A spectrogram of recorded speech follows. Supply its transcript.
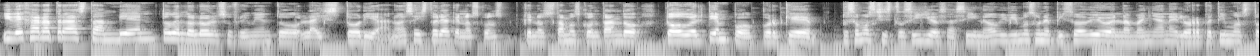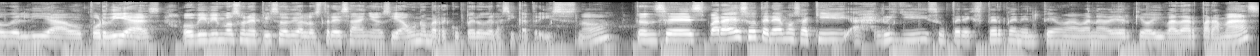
y dejar atrás también todo el dolor, el sufrimiento, la historia, ¿no? Esa historia que nos, que nos estamos contando todo el tiempo, porque pues somos chistosillos así, ¿no? Vivimos un episodio en la mañana y lo repetimos todo el día o por días, o vivimos un episodio a los tres años y aún no me recupero de la cicatriz, ¿no? Entonces, para eso tenemos aquí a Luigi, súper experta en el tema, van a ver que hoy va a dar para más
